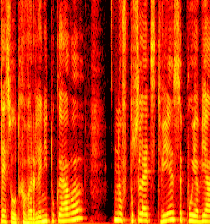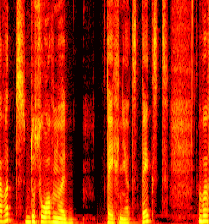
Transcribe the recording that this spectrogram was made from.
Те са отхвърлени тогава, но в последствие се появяват дословно е техният текст в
